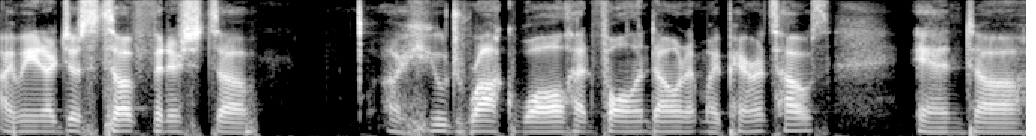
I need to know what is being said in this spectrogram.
I mean, I just uh, finished uh, a huge rock wall had fallen down at my parents' house, and uh,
